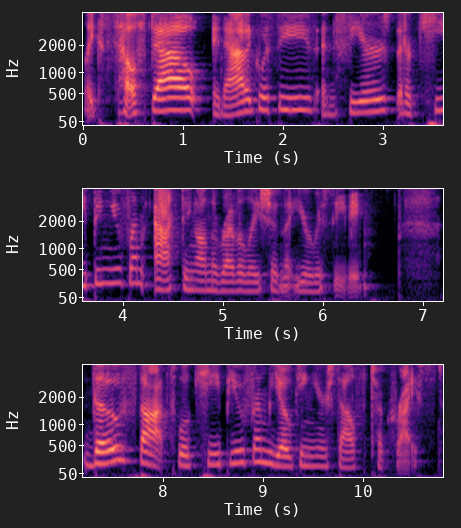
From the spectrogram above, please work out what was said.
like self doubt, inadequacies, and fears that are keeping you from acting on the revelation that you're receiving. Those thoughts will keep you from yoking yourself to Christ.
